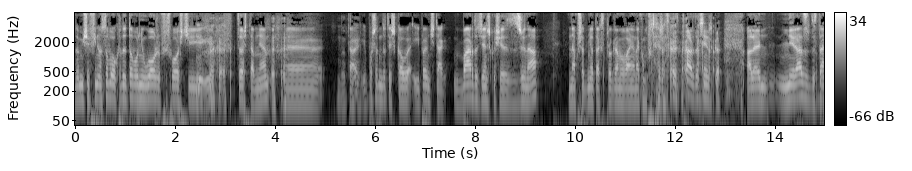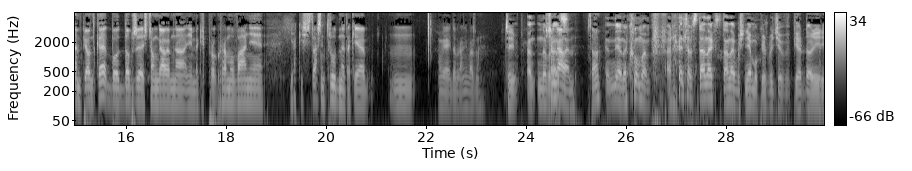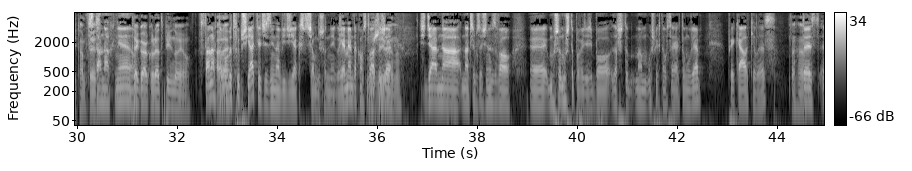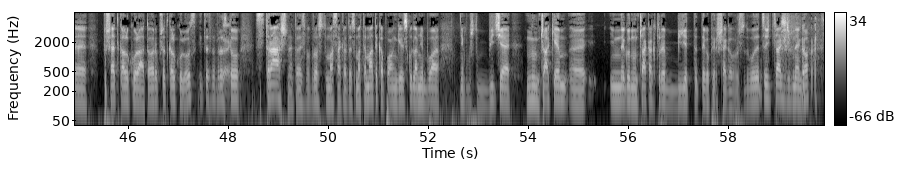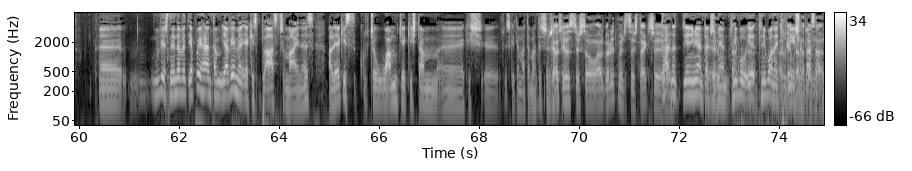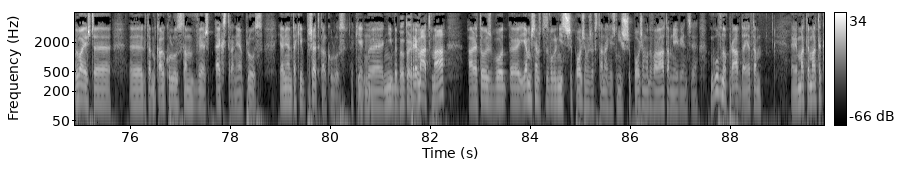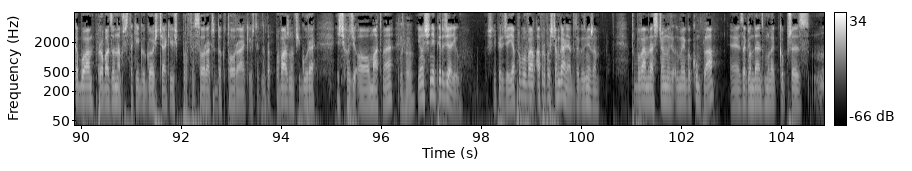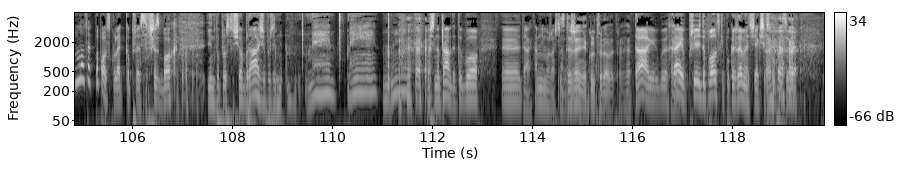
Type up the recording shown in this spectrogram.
to mi się finansowo, kredytowo nie ułoży w przyszłości coś tam, nie? E, No tak, i poszedłem do tej szkoły i powiem ci tak, bardzo ciężko się zżyna na przedmiotach z programowania na komputerze. To jest bardzo ciężko, ale nieraz dostałem piątkę, bo dobrze ściągałem na, nie wiem, jakieś programowanie, jakieś strasznie trudne takie... Mm, ojej, dobra, nieważne. Czyli, a, dobra, Ściągałem, co? Nie no, kumam, ale to w Stanach, w Stanach byś nie mógł, już by cię wypierdolili, tam W to jest, Stanach nie. No. tego akurat pilnują. W Stanach to ale- w ogóle twój przyjaciel cię znienawidzi, jak ściągniesz od niego. Ja miałem taką sytuację, Możliwe, że no. Siedziałem na, na czymś, co się nazywało, e, muszę, muszę to powiedzieć, bo zawsze to mam uśmiech na ustach, jak to mówię, precalculus. Aha. To jest e, przedkalkulator, przedkalkulus i to jest po prostu Tak. straszne, to jest po prostu masakra, to jest matematyka po angielsku, dla mnie była jak po prostu bicie nunczakiem e, innego nunczaka, które bije te, tego pierwszego, po prostu to było coś tak dziwnego. E, no wiesz, no ja nawet ja pojechałem tam, ja wiem jak jest plus czy minus, ale jak jest kurczę ułamki, jakieś tam e, jakieś e, wszystkie te matematyczne rzeczy. Calculus też są algorytmy czy coś, tak? Czy... Tak, no, ja nie miałem tak, że miałem. To nie, było, a- to nie była najtrudniejsza klasa. pewno, ale- Była jeszcze tam kalkulus, tam wiesz, ekstra, nie? Plus. Ja miałem taki przedkalkulus, taki Mhm. jakby niby No tak, prematma, ale to już było. Ja myślałem, że to jest w ogóle niższy poziom, że w Stanach jest niższy poziom o dwa lata mniej więcej. Gówno prawda, ja tam. E, Matematyka była prowadzona przez takiego gościa, jakiegoś profesora czy doktora, jakiegoś tak naprawdę poważną figurę, jeśli chodzi o matmę. Aha. I on się nie pierdzielił. On Się nie pierdzielił. Ja próbowałem, a propos ściągania, do tego zmierzam. Próbowałem raz ściągnąć od mojego kumpla zaglądając mu lekko przez, no tak po polsku, lekko przez, przez bok i on po prostu się obraził, powiedział mnie, man, man, man. Właśnie naprawdę, to było, e, tak, tam nie można ściągać. Zderzenie kulturowe trochę. Tak, jakby, Tak. hej, przyjedź do Polski, pokażemy ci, jak się współpracuje.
